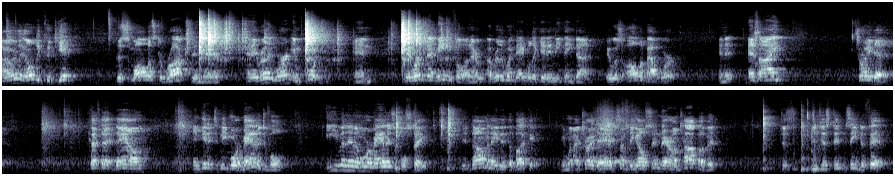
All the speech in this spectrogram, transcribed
I really only could get the smallest of rocks in there, and they really weren't important, and they weren't that meaningful, and I, I really wasn't able to get anything done. It was all about work. And it, as I tried to cut that down and get it to be more manageable, even in a more manageable state, it dominated the bucket. And when I tried to add something else in there on top of it, just it just didn't seem to fit.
